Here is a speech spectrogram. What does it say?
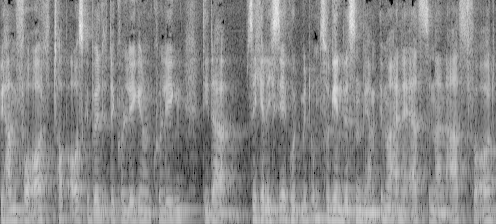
Wir haben vor Ort top ausgebildete Kolleginnen und Kollegen, die da sicherlich sehr gut mit umzugehen wissen. Wir haben immer eine Ärztin, einen Arzt vor Ort.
